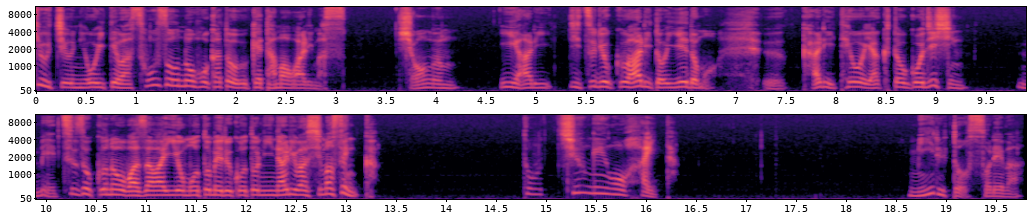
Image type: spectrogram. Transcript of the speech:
宮中においては想像のほかと承ります。将軍意あり実力ありといえどもうっかり手を焼くとご自身滅族の災いを求めることになりはしませんか？と中言を吐いた。見るとそれは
